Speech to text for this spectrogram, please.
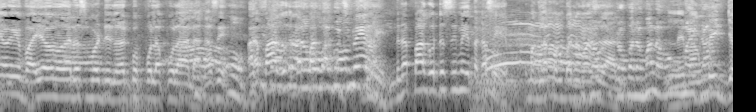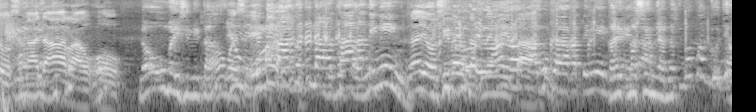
yung iba, yung mga dashboard nila nagpupula-pula na kasi Oo. At si napagod, Sandra, napagod, napagod si eh. napagod na si Meta kasi maglapag ba naman Ikaw, sila? ikaw pa naman, nauumay Limang ka. videos kada araw. Oo. Oh. Nauumay si Nita. Nauumay si- yung mapagod na kakatingin. Ngayon, sino yung kat ni Meta? Mapagod sa kakatingin. Kahit masin yan, napapagod yan.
